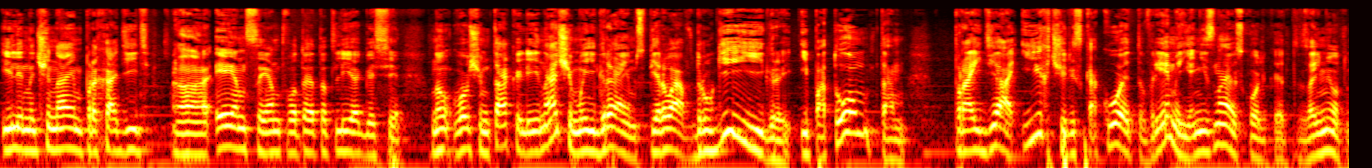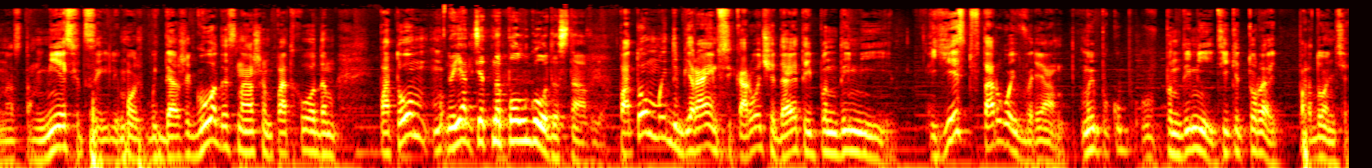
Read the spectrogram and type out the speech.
Или начинаем проходить э, Ancient, вот этот Legacy. Ну, в общем, так или иначе, мы играем сперва в другие игры, и потом, там, пройдя их через какое-то время, я не знаю, сколько это займет у нас, там, месяцы или, может быть, даже годы с нашим подходом, потом... Ну, я где-то на полгода ставлю. Потом мы добираемся, короче, до этой пандемии. Есть второй вариант. Мы покуп... в пандемии, Ticket to Ride, пардонте.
